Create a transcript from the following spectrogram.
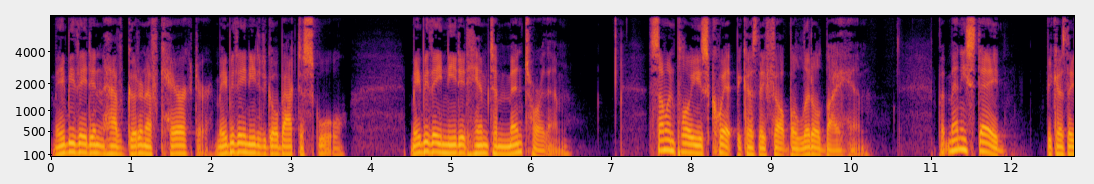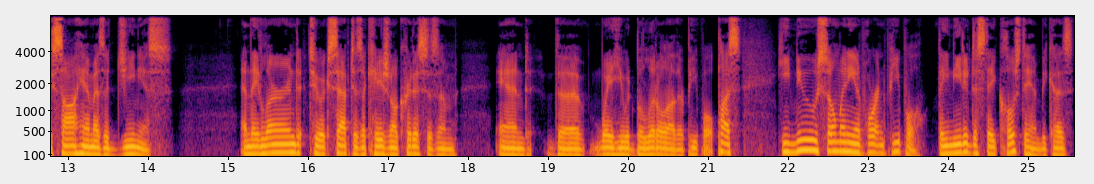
Maybe they didn't have good enough character. Maybe they needed to go back to school. Maybe they needed him to mentor them. Some employees quit because they felt belittled by him. But many stayed because they saw him as a genius and they learned to accept his occasional criticism and the way he would belittle other people. Plus, he knew so many important people. They needed to stay close to him because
